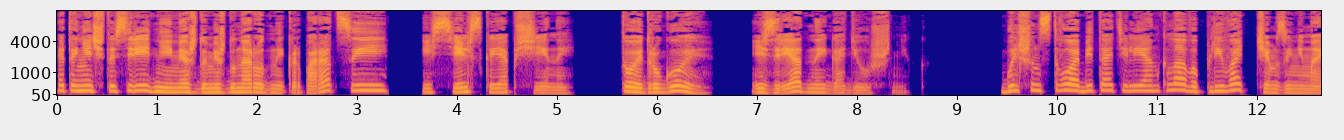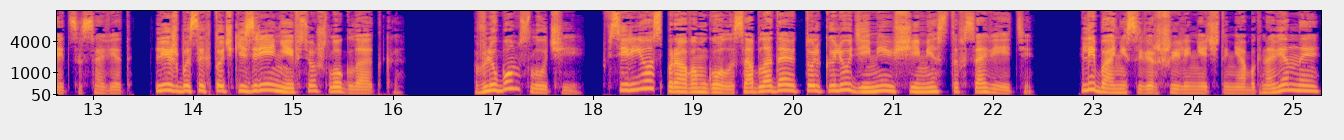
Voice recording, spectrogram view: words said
Это нечто среднее между международной корпорацией и сельской общиной. То и другое — изрядный гадюшник. Большинству обитателей анклава плевать, чем занимается совет, лишь бы с их точки зрения все шло гладко. В любом случае, всерьез правом голоса обладают только люди, имеющие место в совете. Либо они совершили нечто необыкновенное,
